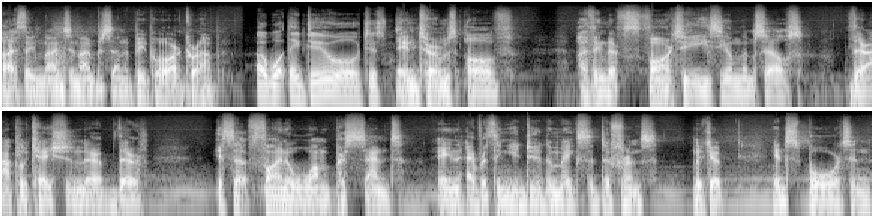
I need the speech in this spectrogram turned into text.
I think 99% of people are crap. Uh, what they do, or just In terms of, I think they're far too easy on themselves. Their application, their, their, it's that final 1% in everything you do that makes the difference. Look at in sport and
